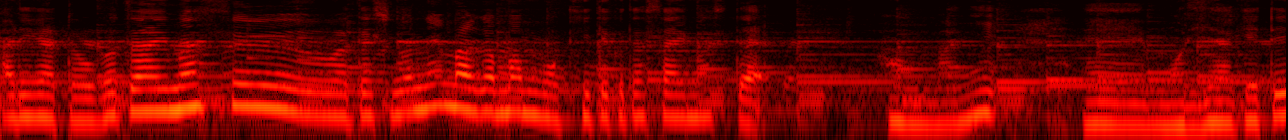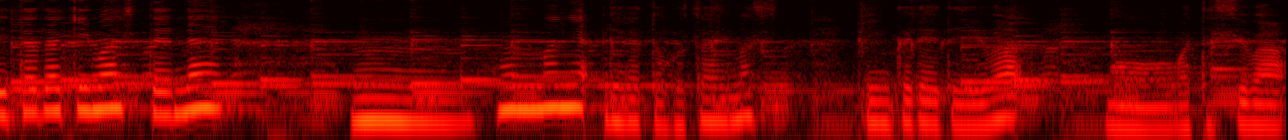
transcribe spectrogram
ありがとうございます。私のねまがまも聞いてくださいまして。ほんまに、えー、盛り上げていただきましてね。うんほんまにありがとうございます。ピンクレディーはもう私は、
